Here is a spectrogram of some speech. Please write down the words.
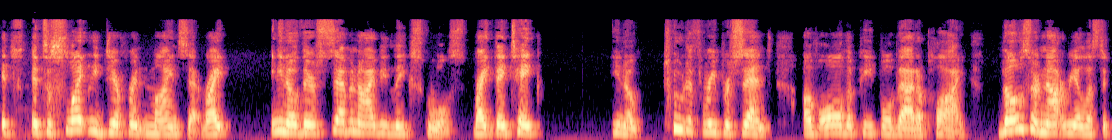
it's it's a slightly different mindset, right? You know, there's seven Ivy League schools, right? They take, you know, two to three percent of all the people that apply. Those are not realistic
